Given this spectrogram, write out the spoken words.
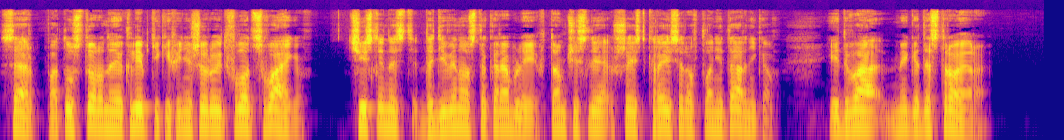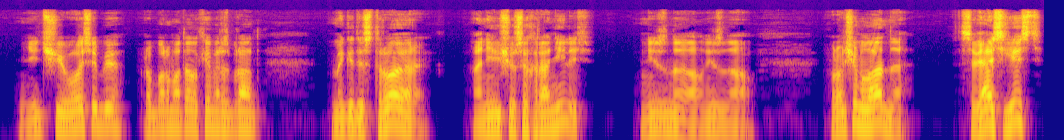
Сэр, по ту сторону эклиптики финиширует флот свайгов. Численность до 90 кораблей, в том числе 6 крейсеров-планетарников и 2 мегадестроера. — Ничего себе! — пробормотал Хеммерсбрандт мегадестройеры, они еще сохранились? Не знал, не знал. Впрочем, ладно. Связь есть?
